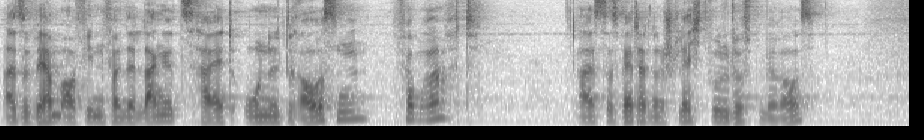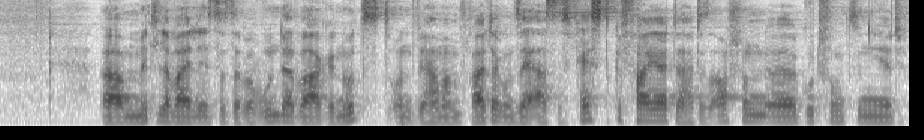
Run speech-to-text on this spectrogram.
also wir haben auf jeden Fall eine lange Zeit ohne draußen verbracht. Als das Wetter dann schlecht wurde, durften wir raus. Ähm, mittlerweile ist das aber wunderbar genutzt und wir haben am Freitag unser erstes Fest gefeiert, da hat es auch schon äh, gut funktioniert.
